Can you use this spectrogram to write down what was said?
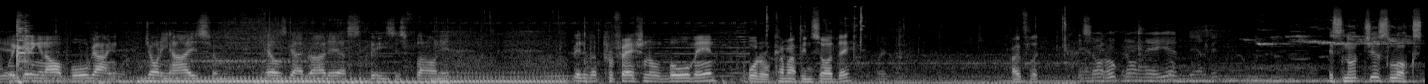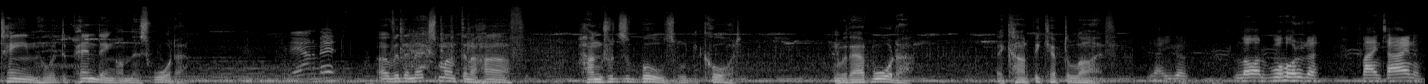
Yeah. We're getting an old bore going. Johnny Hayes from Hellsgate Roadhouse, he's just flowing in. Bit of a professional bore man. Water will come up inside there. Hopefully. It's not hooked on there yet. It's not just Loch's team who are depending on this water. Down a bit. Over the next month and a half, hundreds of bulls will be caught. And without water, they can't be kept alive. You know, you've got a lot of water to maintain, and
